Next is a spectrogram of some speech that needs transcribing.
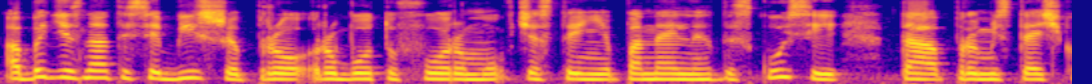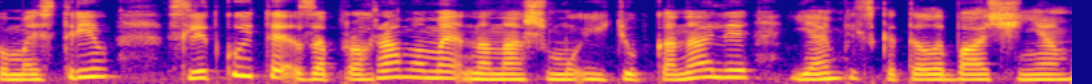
Аби дізнатися більше про роботу форуму в частині панельних дискусій та про містечко майстрів, слідкуйте за програмами на нашому youtube каналі Ямпільське телебачення.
